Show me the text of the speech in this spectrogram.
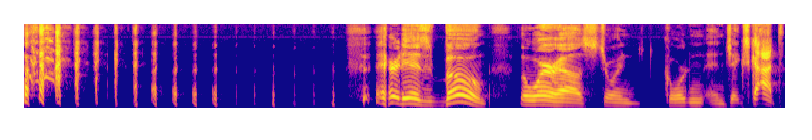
there it is. Boom. The warehouse. Join Gordon and Jake Scott.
